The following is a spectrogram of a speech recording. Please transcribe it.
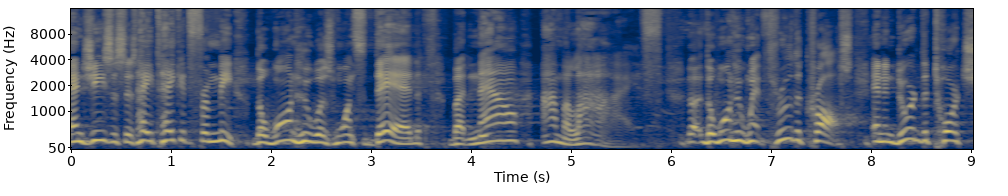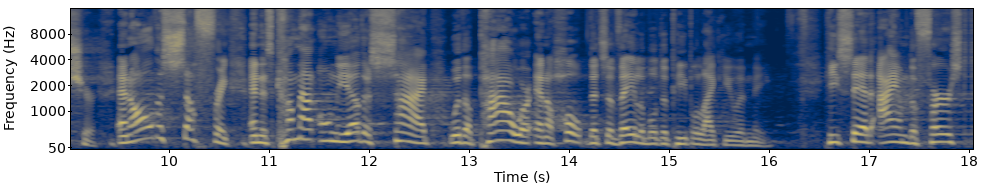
And Jesus says, Hey, take it from me, the one who was once dead, but now I'm alive. The, the one who went through the cross and endured the torture and all the suffering and has come out on the other side with a power and a hope that's available to people like you and me. He said, I am the first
